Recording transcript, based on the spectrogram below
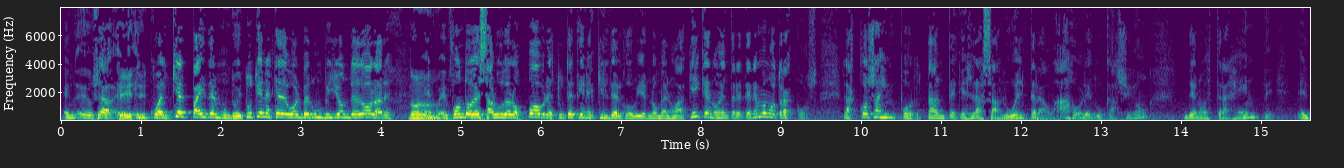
en, eh, o sea, en, cualquier país del mundo, y tú tienes que devolver un billón de dólares en, fondo de salud de los pobres, tú te tienes que ir del gobierno, menos aquí que nos entretenemos en otras cosas. Las cosas importantes, que es la salud, el trabajo, la educación de nuestra gente, el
